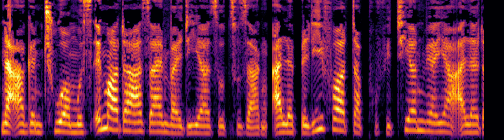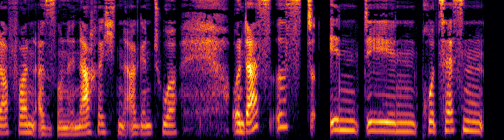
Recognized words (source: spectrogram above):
Eine Agentur muss immer da sein, weil die ja sozusagen alle beliefert. Da profitieren wir ja alle davon, also so eine Nachrichtenagentur. Und das ist in den Prozessen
